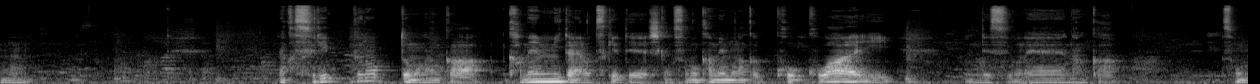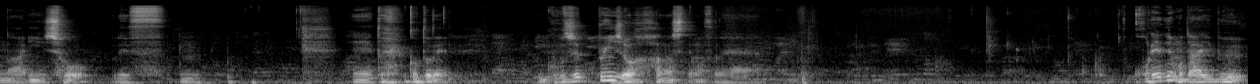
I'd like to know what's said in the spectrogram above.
うん、なんかスリップノットもなんか仮面みたいのつけてしかもその仮面もなんかこ怖いんですよね。なんかそんな印象です。うん。えー、ということで50分以上話してますね。これでもだいぶ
